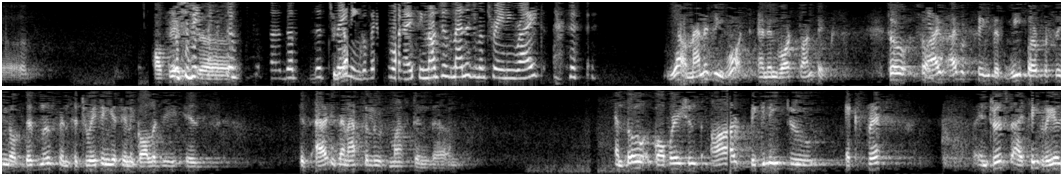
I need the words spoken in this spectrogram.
uh, obvious. It should be uh, the, the the training yeah. of everyone. I think not just management training, right? Yeah, managing what and in what context? So, so. I, I would think that repurposing of business and situating it in ecology is is, is an absolute must. And um, and though corporations are beginning to express interest, I think real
